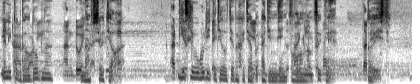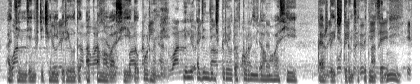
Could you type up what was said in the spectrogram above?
или когда удобно, на все тело. Если вы будете делать это хотя бы один день в лунном цикле, то есть один день в течение периода от Амавасьи до Пурнами или один день в период от Пурнами до Амавасьи, каждые 14-15 дней,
